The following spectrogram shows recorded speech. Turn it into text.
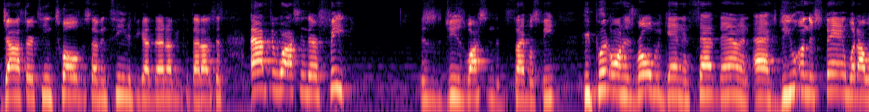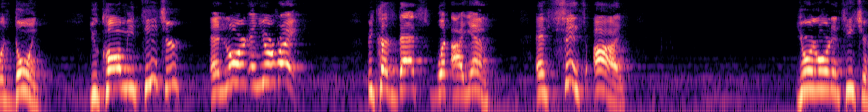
John 13, 12 to 17. If you got that up, you put that up. It says, After washing their feet, this is Jesus washing the disciples' feet. He put on his robe again and sat down and asked, Do you understand what I was doing? You call me teacher and Lord, and you're right, because that's what I am. And since I, your Lord and teacher,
